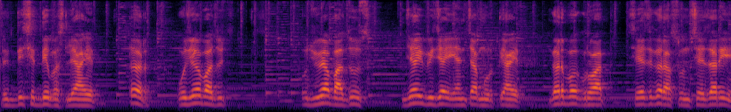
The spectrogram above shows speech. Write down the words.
रिद्धिसिद्धी बसले आहेत. तर उजव्या बाजू उजव्या बाजूस जय विजय यांच्या मूर्ती आहेत. गर्भगृहात शेजगर असून शेजारी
